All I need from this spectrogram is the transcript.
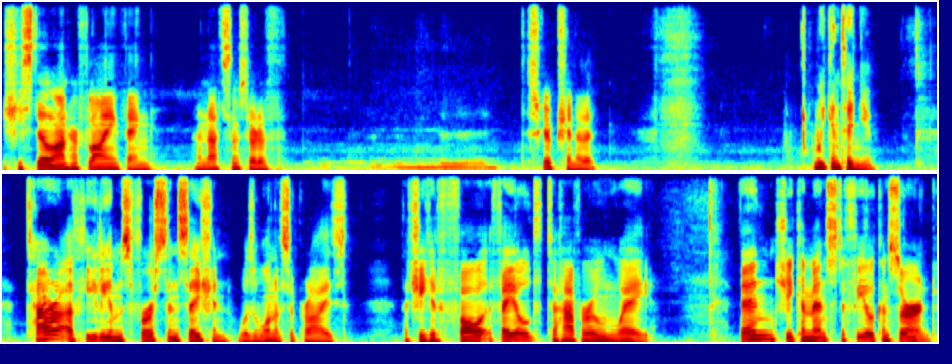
she's still on her flying thing, and that's some sort of description of it. We continue. Tara of Helium's first sensation was one of surprise, that she had fa- failed to have her own way. Then she commenced to feel concerned,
